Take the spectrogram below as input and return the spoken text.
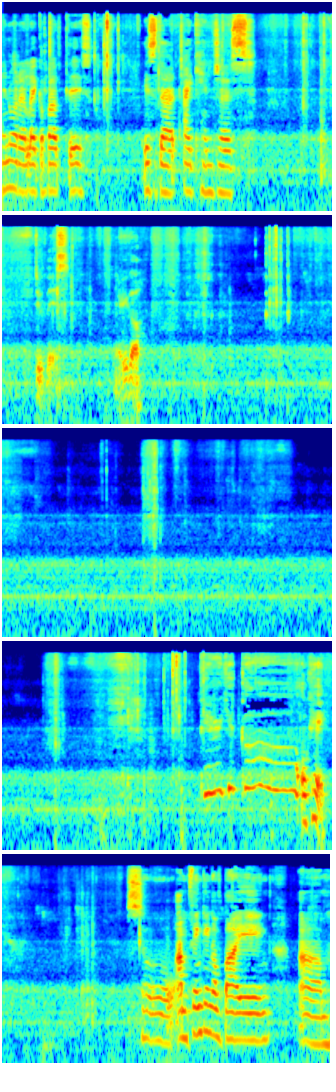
and what I like about this is that I can just do this. There you go. There you go. Okay. So I'm thinking of buying um,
